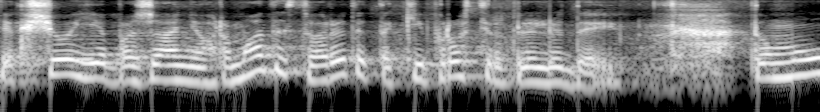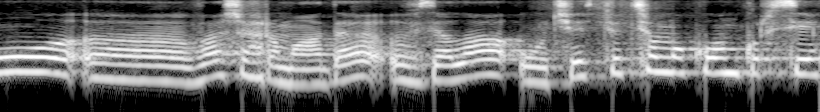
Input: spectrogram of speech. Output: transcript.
якщо є бажання громади створити такий простір для людей. Людей. Тому е, ваша громада взяла участь у цьому конкурсі.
